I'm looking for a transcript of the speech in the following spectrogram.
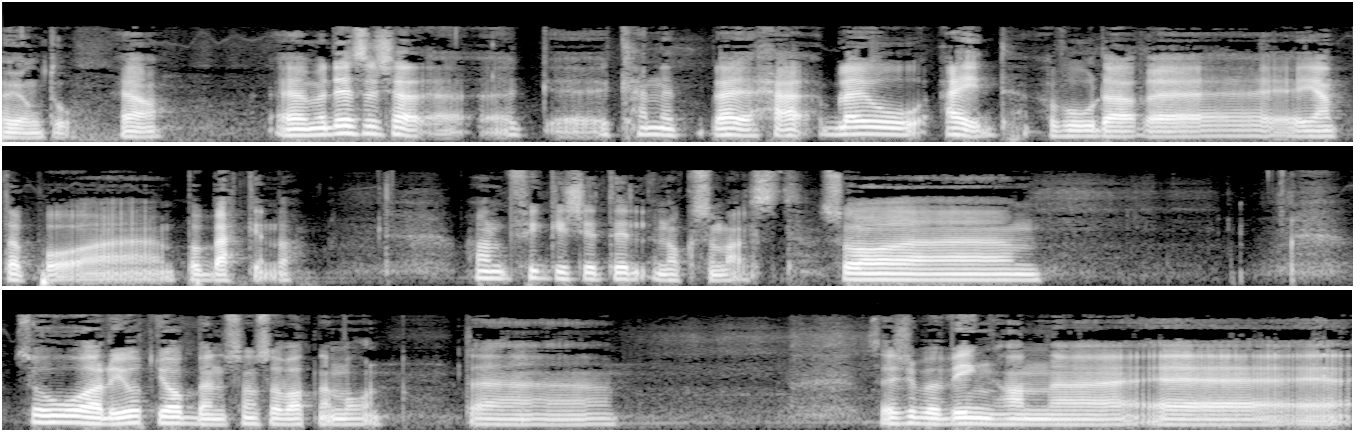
Høyang 2. ja. Eh, men det som skjedde eh, Kenneth ble, ble jo eid av hun der eh, jenta på, eh, på bekken, da. Han fikk ikke til noe som helst. Så eh, Så hun hadde gjort jobben sånn som Vatnamoen. Det Så det er ikke på Ving han eh, er,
